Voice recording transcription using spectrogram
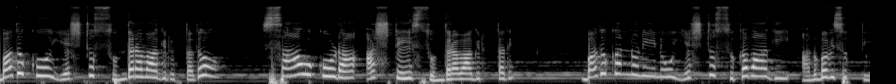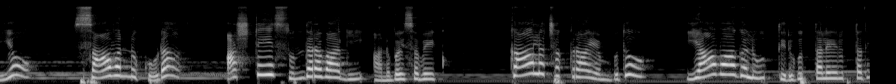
ಬದುಕು ಎಷ್ಟು ಸುಂದರವಾಗಿರುತ್ತದೋ ಸಾವು ಕೂಡ ಅಷ್ಟೇ ಸುಂದರವಾಗಿರುತ್ತದೆ. ಬದುಕನ್ನು ನೀನು ಎಷ್ಟು ಸುಖವಾಗಿ ಅನುಭವಿಸುತ್ತೀಯೋ ಸಾವನ್ನು ಕೂಡ ಅಷ್ಟೇ ಸುಂದರವಾಗಿ ಅನುಭವಿಸಬೇಕು. ಕಾಲಚಕ್ರ ಎಂಬುದು ಯಾವಾಗಲೂ ತಿರುಗುತ್ತಲೇ ಇರುತ್ತದೆ.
